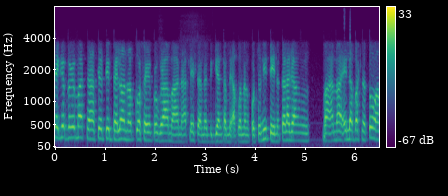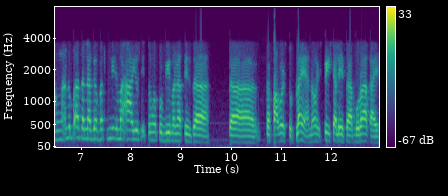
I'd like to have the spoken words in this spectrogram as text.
thank you very much, uh, Sir Tim Pelon, of course, sa iyong programa. Na at least uh, nabigyan kami ako ng opportunity na talagang ma- mailabas na to. Ang ano ba talaga, ba't hindi maayos itong problema natin sa sa sa power supply, ano, especially sa Boracay,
